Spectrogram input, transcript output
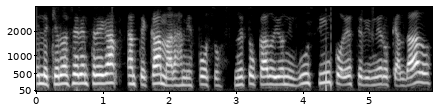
Eh, le quiero hacer entrega ante cámaras a mi esposo. No he tocado yo ningún cinco de este dinero que han dado.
